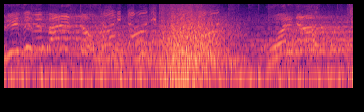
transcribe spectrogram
プリズムバレット終わりだ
